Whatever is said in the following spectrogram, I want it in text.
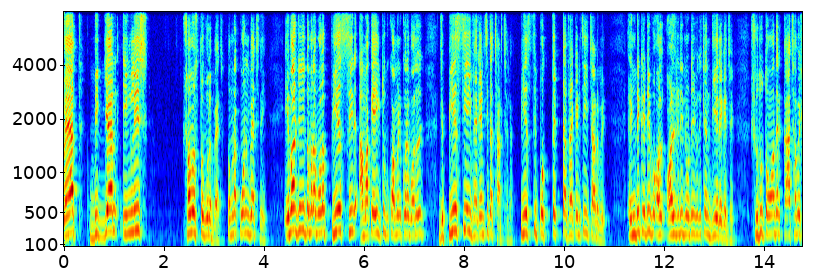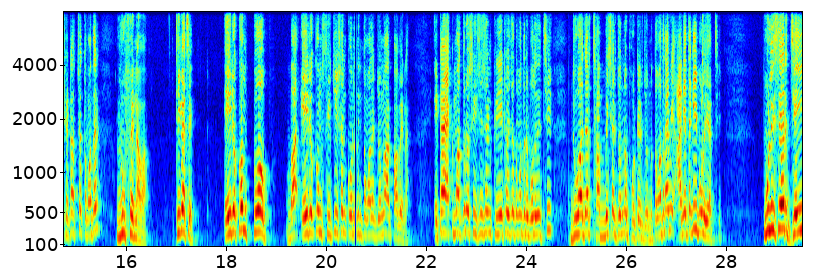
ম্যাথ বিজ্ঞান ইংলিশ সমস্তগুলো ব্যাচ তোমরা কোন ব্যাচ নেই? এবার যদি তোমরা বলো পিএসসির আমাকে এইটুকু কমেন্ট করে বলো যে পিএসসি এই ভ্যাকেন্সিটা ছাড়ছে না। পিএসসি প্রত্যেকটা ভ্যাকেন্সিই ছাড়বে। ইন্ডিকেটিভ অলরেডি নোটিফিকেশন দিয়ে রেখেছে। শুধু তোমাদের কাজ হবে সেটা হচ্ছে তোমাদের লুফে নেওয়া। ঠিক আছে? এইরকম টোপ বা এইরকম সিচুয়েশন কোনোদিন তোমাদের জন্য আর পাবে না। এটা একমাত্র সিচুয়েশন ক্রিয়েট হয়েছে তোমাদের বলে দিচ্ছি দু হাজার জন্য ভোটের জন্য। তোমাদের আমি আগে থেকেই বলে যাচ্ছি। পুলিশের যেই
